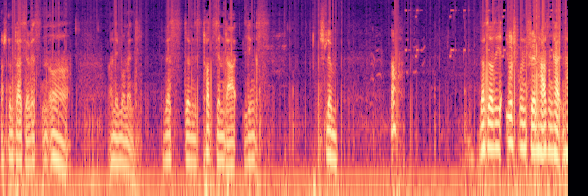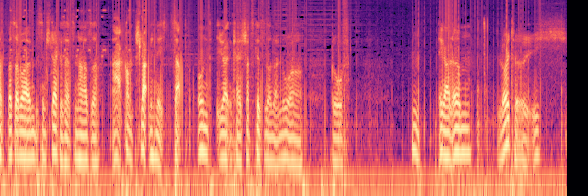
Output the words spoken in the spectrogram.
ach stimmt, da ist ja Westen. Ah. An dem Moment. Westen ist trotzdem da. Links. Schlimm. Ah. Das, was ich ursprünglich für einen Hasen gehalten habe, was aber ein bisschen stärker ist als ein Hase. Ah, komm, schlag mich nicht. Zapp. Und wir hatten keine Schatzkisten, sondern nur doof. Hm, egal, ähm, Leute, ich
